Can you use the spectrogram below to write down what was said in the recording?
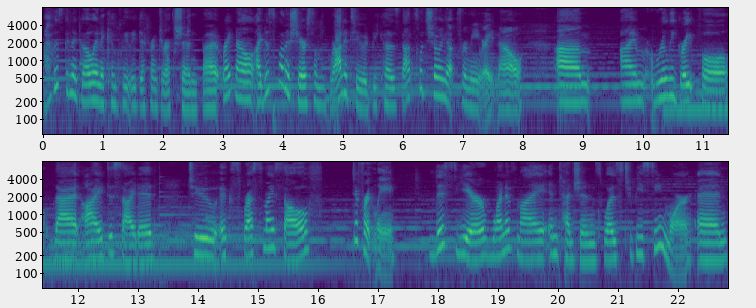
I was going to go in a completely different direction, but right now I just want to share some gratitude because that's what's showing up for me right now. Um, I'm really grateful that I decided to express myself differently. This year, one of my intentions was to be seen more and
